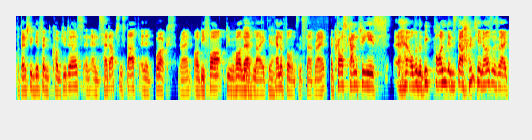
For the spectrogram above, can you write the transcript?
potentially different computers and, and setups and stuff, and it works, right? Or before before that, yeah, like yeah. telephones and stuff, right? Across countries, over the big pond and stuff, you know. So it's like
